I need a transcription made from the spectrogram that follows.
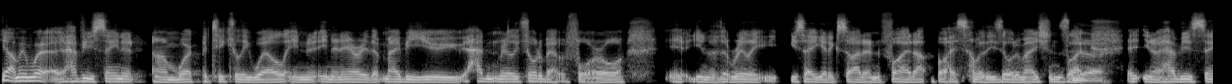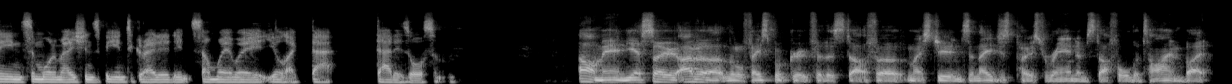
yeah, I mean, have you seen it um, work particularly well in in an area that maybe you hadn't really thought about before, or you know, that really you say you get excited and fired up by some of these automations? Like, yeah. you know, have you seen some automations be integrated in somewhere where you're like that? That is awesome. Oh man, yeah. So I have a little Facebook group for this stuff for my students, and they just post random stuff all the time. But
